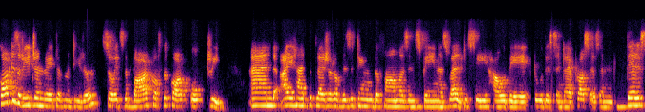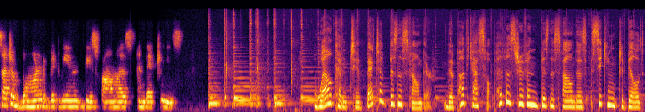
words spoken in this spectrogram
Cork is a regenerative material, so it's the bark of the cork oak tree. And I had the pleasure of visiting the farmers in Spain as well to see how they do this entire process. And there is such a bond between these farmers and their trees. Welcome to Better Business Founder, the podcast for purpose driven business founders seeking to build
